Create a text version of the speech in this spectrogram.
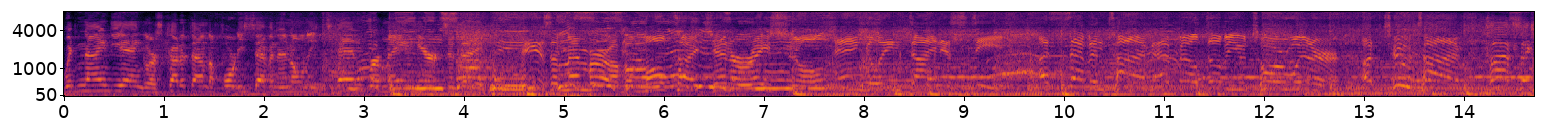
with 90 anglers, cut it down to 47, and only 10 remain here today. He is a member of a multi-generational angling dynasty, a seven-time FLW Tour winner, a two-time Classic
